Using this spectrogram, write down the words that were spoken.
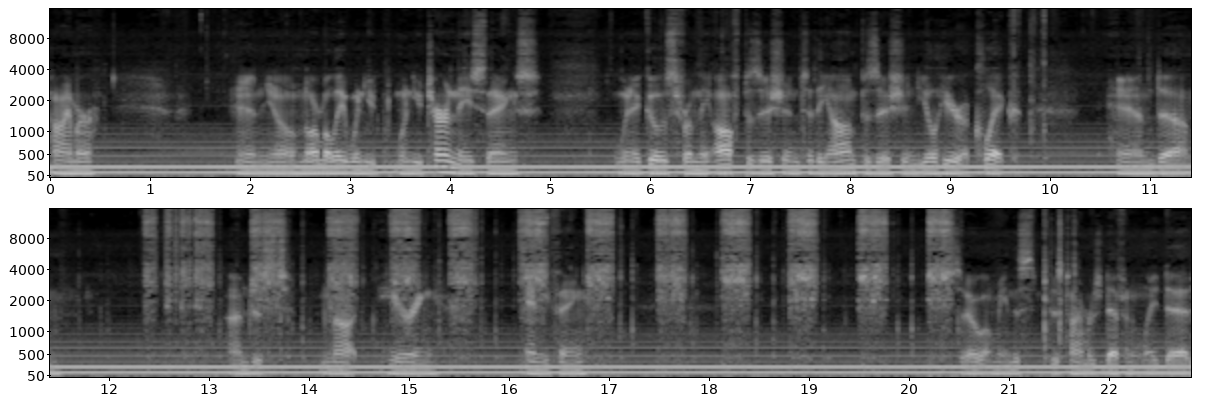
timer, and you know normally when you when you turn these things, when it goes from the off position to the on position, you'll hear a click, and um, I'm just not hearing anything. So, I mean, this, this timer's definitely dead.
